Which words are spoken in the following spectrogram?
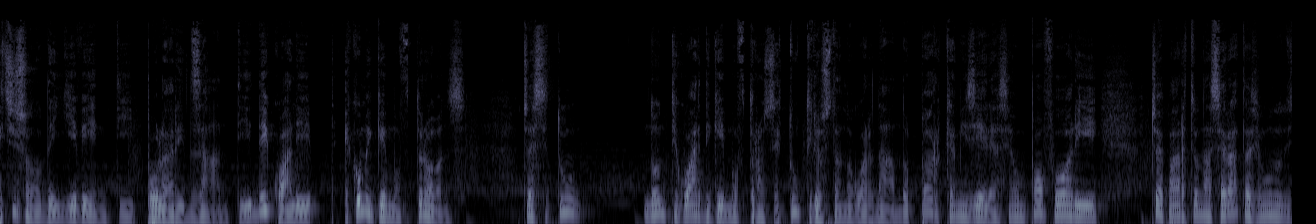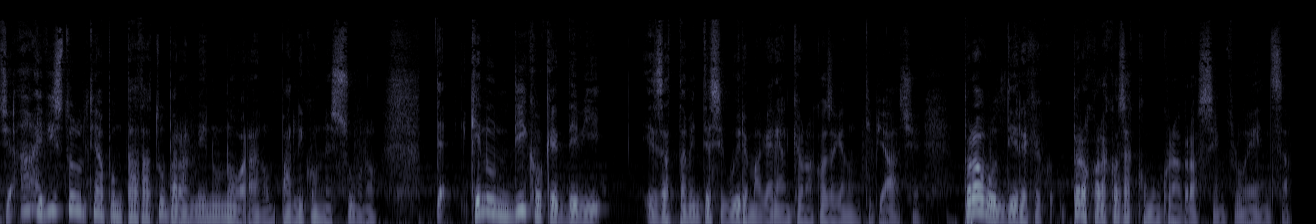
e ci sono degli eventi polarizzanti dei quali è come Game of Thrones cioè se tu non ti guardi Game of Thrones e tutti lo stanno guardando, porca miseria, sei un po' fuori. Cioè, parte una serata se uno dice: Ah, hai visto l'ultima puntata tu per almeno un'ora, non parli con nessuno. Che non dico che devi esattamente seguire magari anche una cosa che non ti piace, però vuol dire che però quella cosa ha comunque una grossa influenza.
